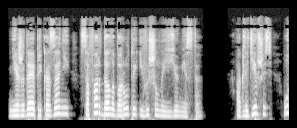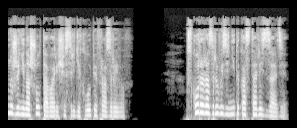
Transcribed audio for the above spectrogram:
Не ожидая приказаний, Сафар дал обороты и вышел на ее место. Оглядевшись, он уже не нашел товарища среди хлопьев разрывов. Скоро разрывы зениток остались сзади.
